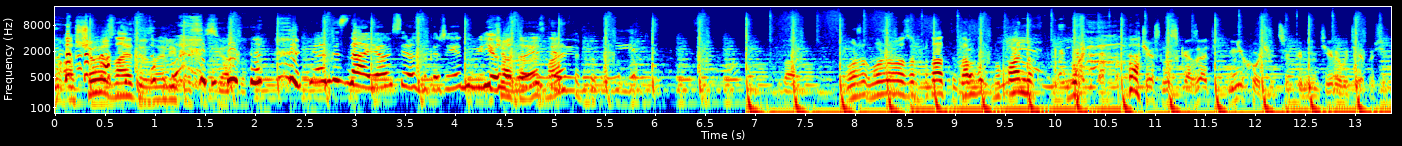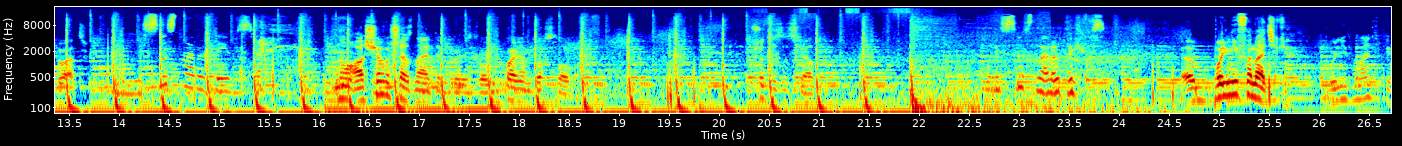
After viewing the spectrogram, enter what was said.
Ну, а що ви знаєте взагалі про це свято? Я не знаю, я вам серйозно кажу, я не вмію Дівчата, ви говорити. знаєте, хто придумав? Можу, можу вас запитати, там бу- буквально Честно сказать, не хочется комментировать эту ситуацию. Ісус народився. Ну, а що ви ще знаєте про Різдво? Буквально до слова. Що це за свято? Ісус народився. Е, Больні фанатики. Вольні фанатики?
